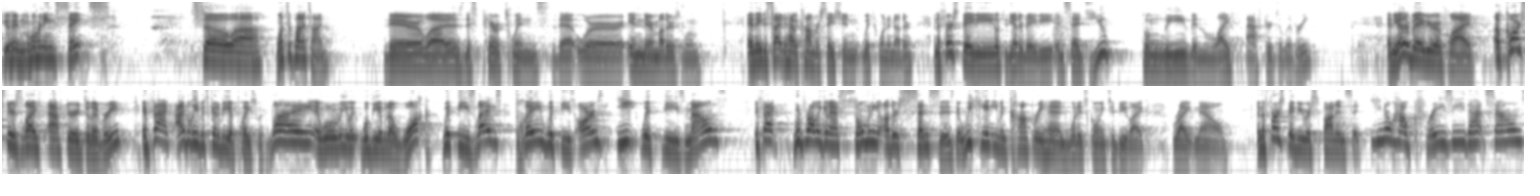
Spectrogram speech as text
Good morning, saints. So, uh, once upon a time, there was this pair of twins that were in their mother's womb, and they decided to have a conversation with one another. And the first baby looked at the other baby and said, Do you believe in life after delivery? And the other baby replied, Of course, there's life after delivery. In fact, I believe it's going to be a place with light and where we will be able to walk with these legs, play with these arms, eat with these mouths. In fact, we're probably going to have so many other senses that we can't even comprehend what it's going to be like right now. And the first baby responded and said, You know how crazy that sounds?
